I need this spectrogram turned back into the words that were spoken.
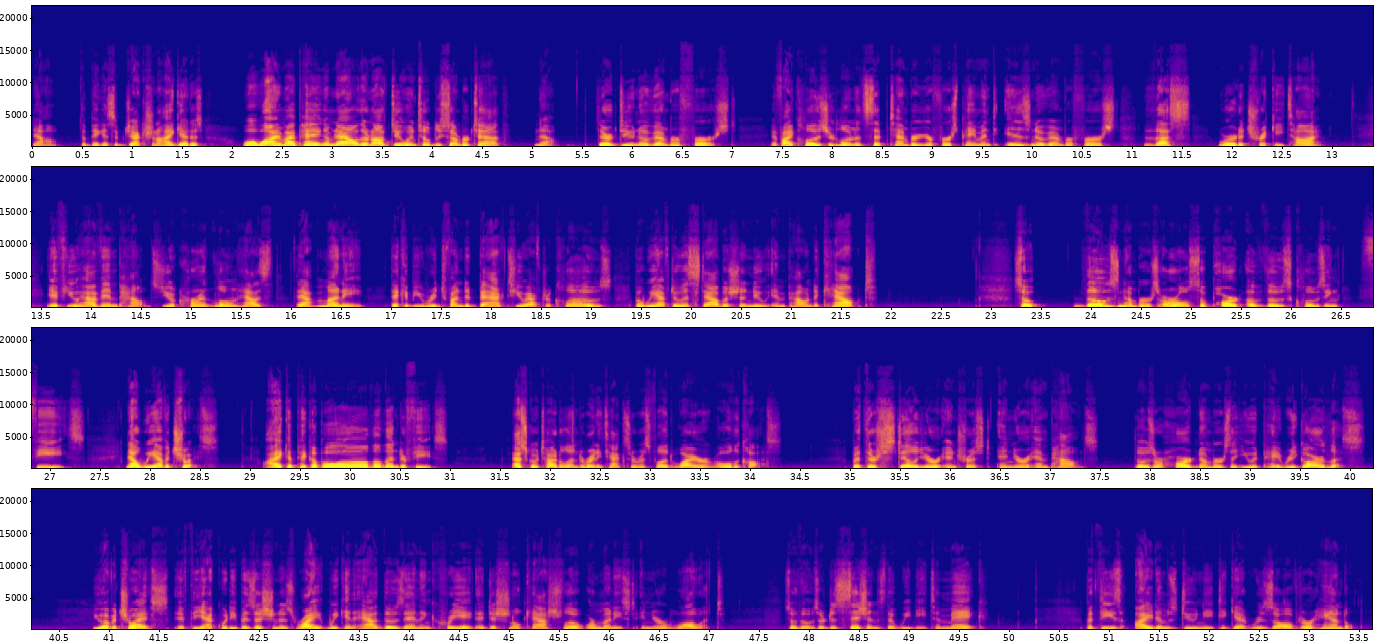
Now, the biggest objection I get is, well, why am I paying them now? They're not due until December 10th. No, they're due November 1st. If I close your loan in September, your first payment is November 1st. Thus, we're at a tricky time. If you have impounds, your current loan has that money that could be refunded back to you after close, but we have to establish a new impound account. So those numbers are also part of those closing fees. Now we have a choice. I could pick up all the lender fees escrow, title, underwriting, tax service, flood, wire, all the costs. But there's still your interest and your impounds. Those are hard numbers that you would pay regardless. You have a choice. If the equity position is right, we can add those in and create additional cash flow or monies in your wallet. So those are decisions that we need to make. But these items do need to get resolved or handled.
